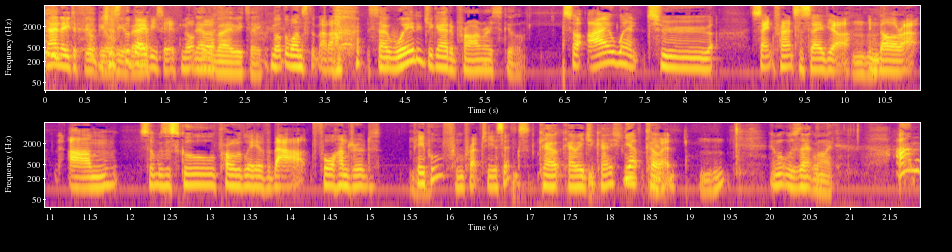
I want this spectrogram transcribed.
No need to feel guilty Just the baby it. teeth, not the the, baby teeth. not the ones that matter. So, where did you go to primary school? So I went to St. Francis Xavier Mm-hmm. in Ballarat. Um, so it was a school probably of about 400 people from prep to year six. Co- co-education? Yep, co-ed. And what was that like? Um,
